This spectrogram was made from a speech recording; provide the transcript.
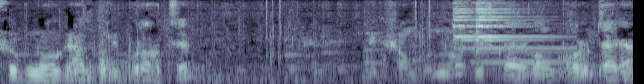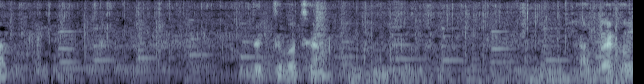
শুকনো গাছগুলি পুরো হচ্ছে। সম্পূর্ণ স্কোয়ার এবং বড় জায়গা। দেখতে পাচ্ছেন। আমরা এখন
